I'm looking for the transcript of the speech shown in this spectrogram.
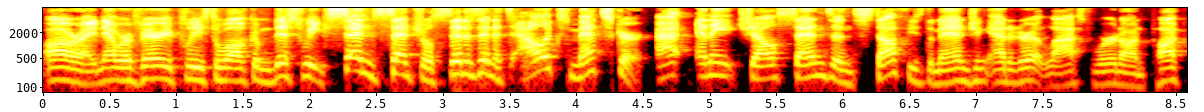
All right, now we're very pleased to welcome this week's Sens Central citizen. It's Alex Metzger at NHL Sens and Stuff. He's the managing editor at Last Word on Puck,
